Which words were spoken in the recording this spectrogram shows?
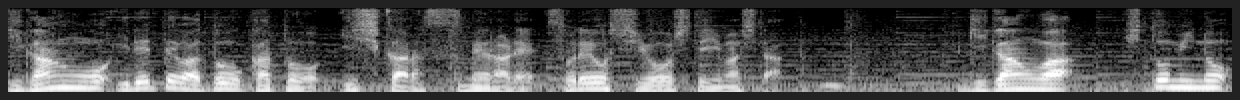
義眼を入れてはどうかと医師から勧められそれを使用していました。義眼は瞳の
